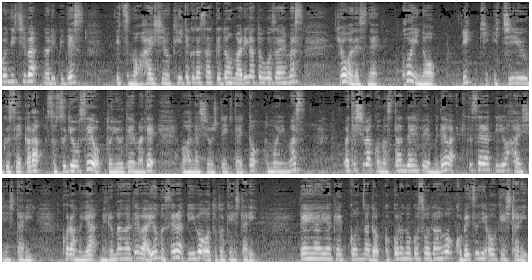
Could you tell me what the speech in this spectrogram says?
こんにちはのりぴです。いつも配信を聞いてくださってどうもありがとうございます。今日はですね恋の一喜一憂癖から卒業せよというテーマでお話をしていきたいと思います。私はこのスタンド FM では聞くセラピーを配信したりコラムやメルマガでは読むセラピーをお届けしたり恋愛や結婚など心のご相談を個別にお受けしたり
